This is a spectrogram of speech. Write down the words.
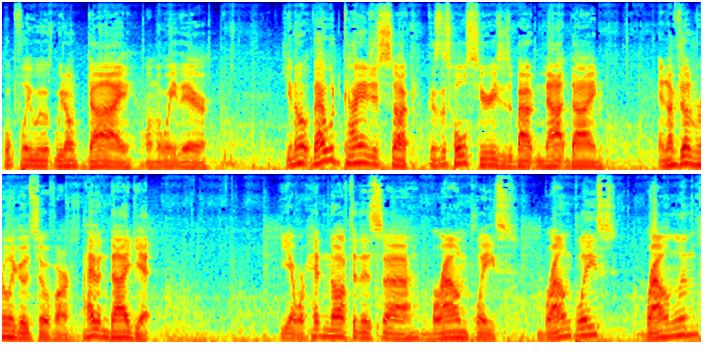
Hopefully we, we don't die on the way there. You know that would kind of just suck because this whole series is about not dying, and I've done really good so far. I haven't died yet. Yeah, we're heading off to this uh, brown place. Brown place? Brownland?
